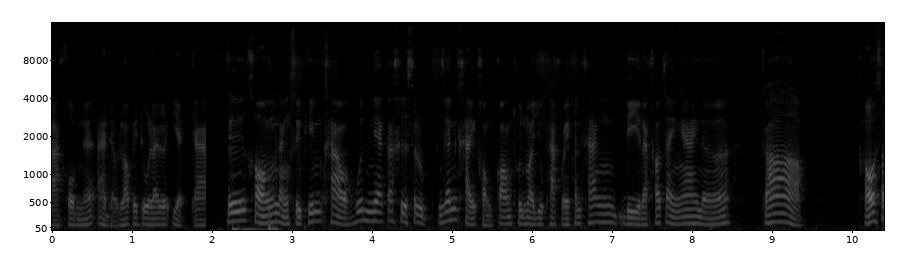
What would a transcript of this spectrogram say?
ลาคมนะอะเดี๋ยวเราไปดูรายละเอียดกัน คือของหนังสือพิมพ์ข่าวหุ้นเนี่ยก็คือสรุปเงื่อนไขของกองทุนวายุพักไว้ค่อนข้างดีและเข้าใจง่ายเนอะก็เขาส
